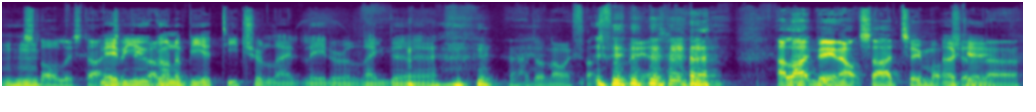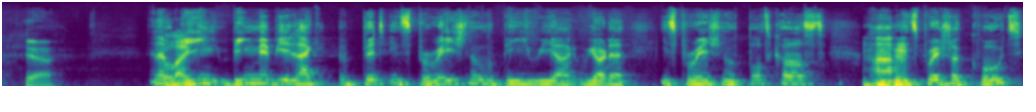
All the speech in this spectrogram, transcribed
Mhm. slowly starting. Maybe you're develop. gonna be a teacher like later, like the. I don't know if that's for me. I like being outside too much, Okay. and uh, yeah, And then Like- being being maybe like a bit inspirational. Being we are we are the inspirational podcast, um, inspirational quote.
